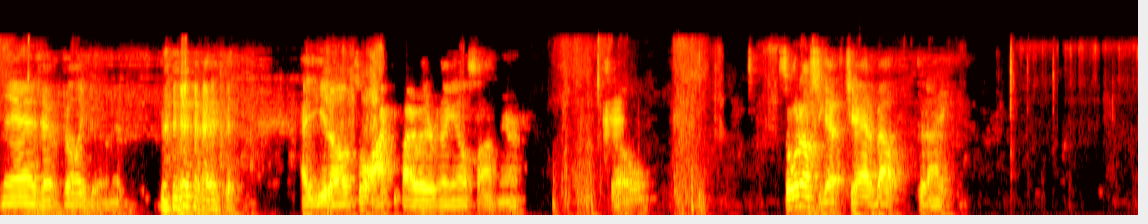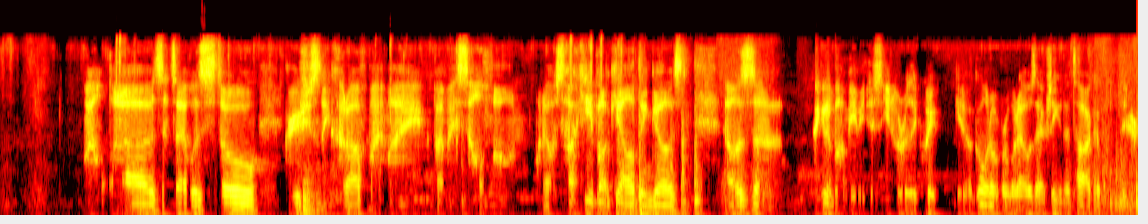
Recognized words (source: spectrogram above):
Nah, I haven't felt like doing it. I, you know, I'm so occupied with everything else on there. So, so what else you got to chat about tonight? uh, since I was so graciously cut off by my by my cell phone when I was talking about Galloping Ghost, I was uh, thinking about maybe just you know really quick you know going over what I was actually going to talk about there.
